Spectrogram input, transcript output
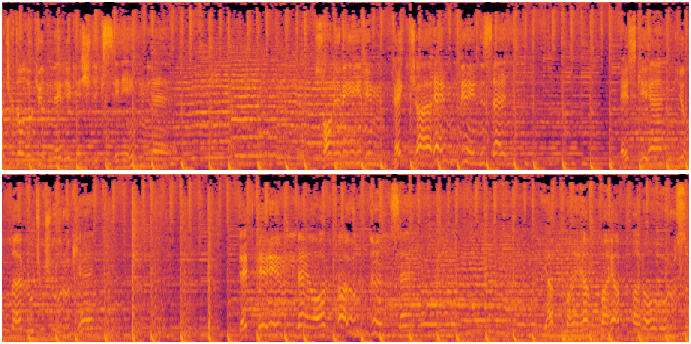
Acı dolu günleri geçtik seninle. Son ümidim tek çaremdin sen. Eskiyen yıllar uçuşurken Defterimde ortağımdın sen Yapma yapma yapma olursun.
